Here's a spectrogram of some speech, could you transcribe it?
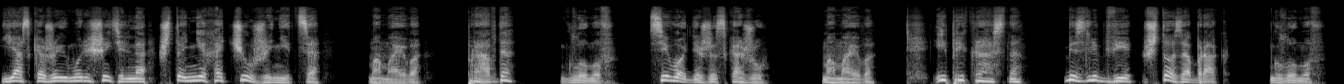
Я скажу ему решительно, что не хочу жениться. Мамаева. Правда? Глумов. Сегодня же скажу. Мамаева. И прекрасно. Без любви что за брак? Глумов.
